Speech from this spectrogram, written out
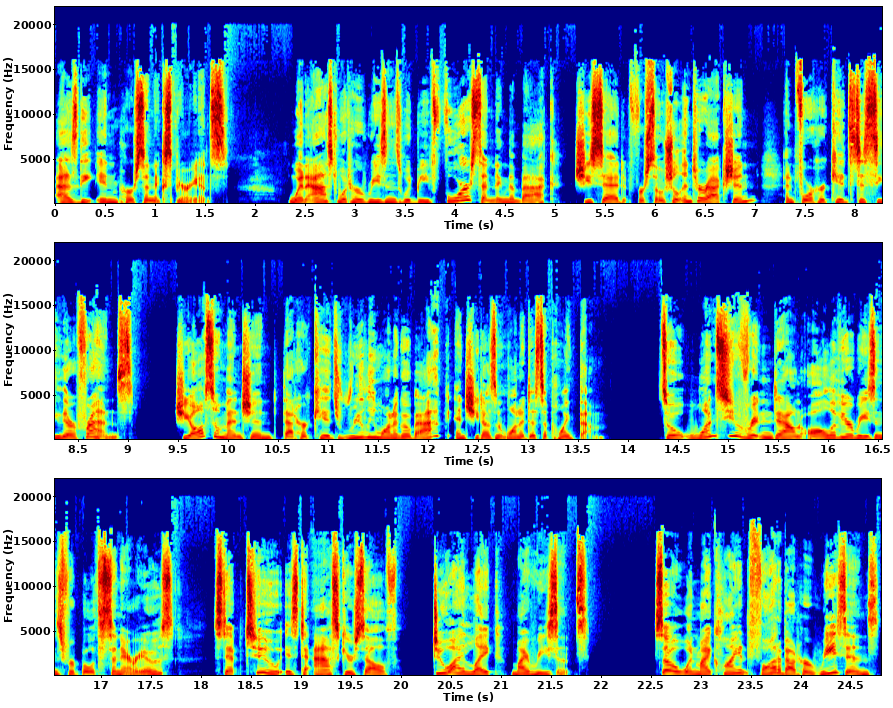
as the in person experience. When asked what her reasons would be for sending them back, she said for social interaction and for her kids to see their friends. She also mentioned that her kids really want to go back and she doesn't want to disappoint them. So once you've written down all of your reasons for both scenarios, step two is to ask yourself, do I like my reasons? So when my client thought about her reasons,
